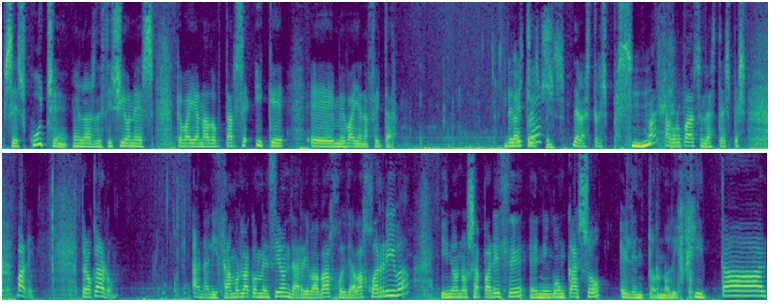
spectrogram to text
se escuche en las decisiones que vayan a adoptarse y que eh, me vayan a afectar. Derechos de las tres P's, agrupadas en las tres P's. Vale, pero claro, analizamos la convención de arriba abajo y de abajo arriba y no nos aparece en ningún caso el entorno digital,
